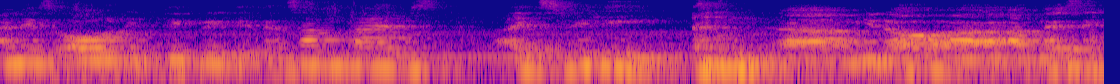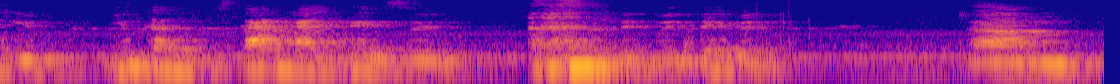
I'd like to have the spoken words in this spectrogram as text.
and his own integrity. And sometimes it's really, uh, you know, uh, a blessing if you can stand like this with, with David. Um,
